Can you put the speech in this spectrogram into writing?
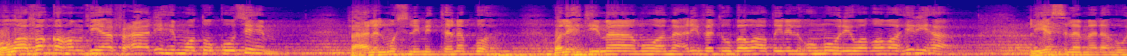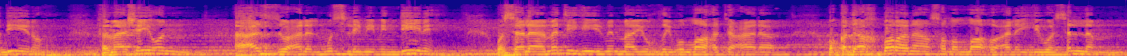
ووافقهم في أفعالهم وطقوسهم. فعلى المسلم التنبه والاهتمام ومعرفة بواطن الأمور وظواهرها ليسلم له دينه فما شيء أعز على المسلم من دينه وسلامته مما يغضب الله تعالى. وقد أخبرنا صلى الله عليه وسلم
